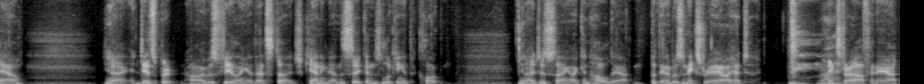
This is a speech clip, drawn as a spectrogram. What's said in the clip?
how you know desperate I was feeling at that stage, counting down the seconds, looking at the clock. You know, just saying I can hold out. But then it was an extra hour. I had to Right. extra half an hour,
